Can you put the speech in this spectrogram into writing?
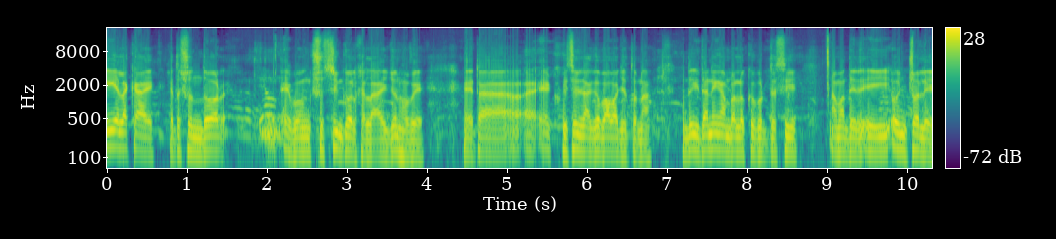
এই এলাকায় এত সুন্দর এবং সুশৃঙ্খল খেলা আয়োজন হবে, এটা কিছুদিন আগে পাওয়া যেত না। কিন্তু ইদানিং আমরা লক্ষ্য করতেছি আমাদের এই অঞ্চলে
